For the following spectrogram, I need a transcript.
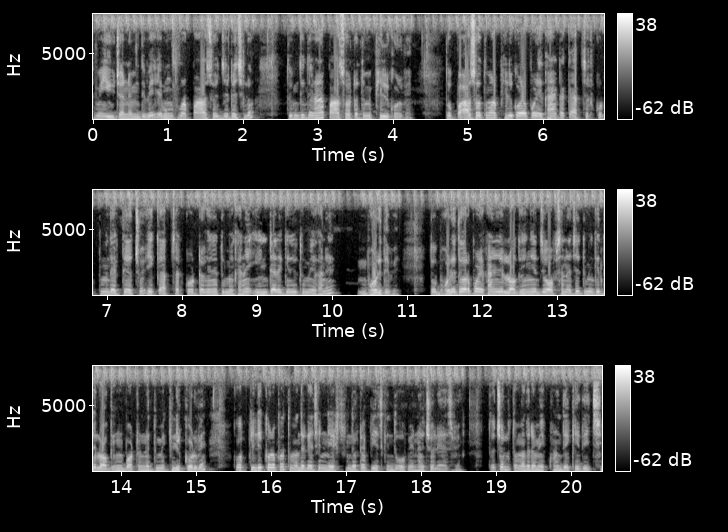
তুমি ইউজার নেম দিবে এবং তোমার পাসওয়ার্ড যেটা ছিল, তুমি কিন্তু এখানে পাসওয়ার্ডটা তুমি ফিল করবে। তো পাসওয়ার্ড তোমার ফিল করার পর এখানে একটা ক্যাপচার কোড তুমি দেখতে পাচ্ছ। এই ক্যাপচার কোডটা কিন্তু তুমি এখানে ইন্টারে কিন্তু তুমি এখানে ভরে দেবে। তো ভরে দেওয়ার পর এখানে যে লগিংয়ের যে অপশান আছে, তুমি কিন্তু লগিং বটনে তুমি ক্লিক করবে। তো ক্লিক করার পর তোমাদের কাছে নেক্সট কিন্তু একটা পেজ কিন্তু ওপেন হয়ে চলে আসবে। তো চলো তোমাদের আমি এক্ষুনি দেখিয়ে দিচ্ছি।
